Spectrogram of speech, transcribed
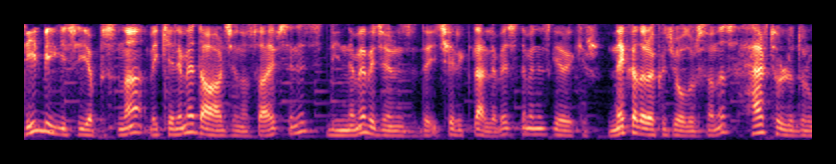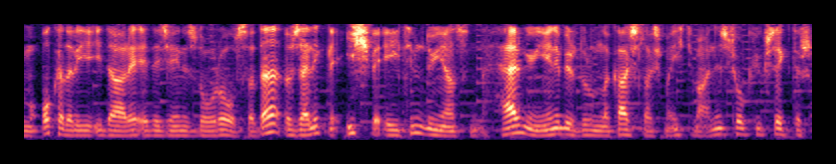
Dil bilgisi yapısına ve kelime dağarcığına sahipseniz dinleme becerinizi de içeriklerle beslemeniz gerekir. Ne kadar akıcı olursanız her türlü durumu o kadar iyi idare edeceğiniz doğru olsa da özellikle iş ve eğitim dünyasında her gün yeni bir durumla karşılaşma ihtimaliniz çok yüksektir.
